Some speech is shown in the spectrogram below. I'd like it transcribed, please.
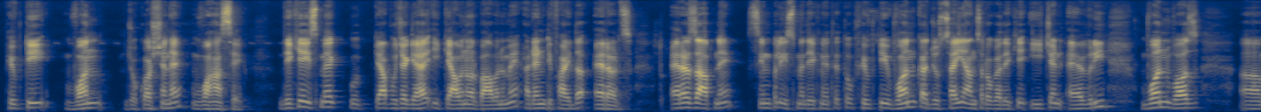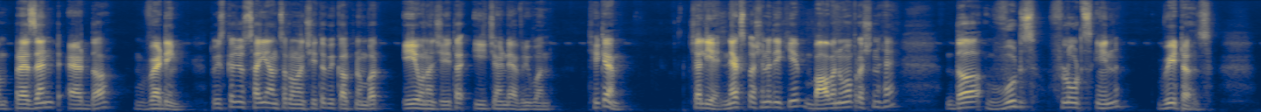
फिफ्टी वन जो क्वेश्चन है, वहाँ से। देखिए, इसमें क्या पूछा गया है? इक्यावन और बावन में आइडेंटिफाई द एरर्स एरर्स आपने सिंपली इसमें देखने थे तो 51 का जो सही आंसर होगा, देखिए each and every one was present at the wedding तो इसका जो सही आंसर होना चाहिए था, विकल्प नंबर ए होना चाहिए था ईच एंड एवरी वन ठीक है? चलिए नेक्स्ट प्रश्न है, देखिए, बावनवा प्रश्न है the woods floats in waters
